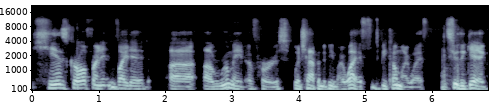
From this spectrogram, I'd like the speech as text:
his girlfriend invited uh, a roommate of hers, which happened to be my wife, to become my wife, to the gig.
